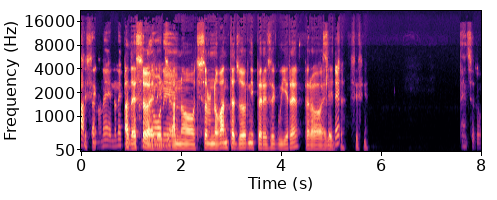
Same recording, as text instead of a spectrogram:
Sì, fatta, sì. non è non è Adesso è legge. Hanno ci sono 90 giorni per eseguire, però è sì. legge. Sì, sì. Pensa tu,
